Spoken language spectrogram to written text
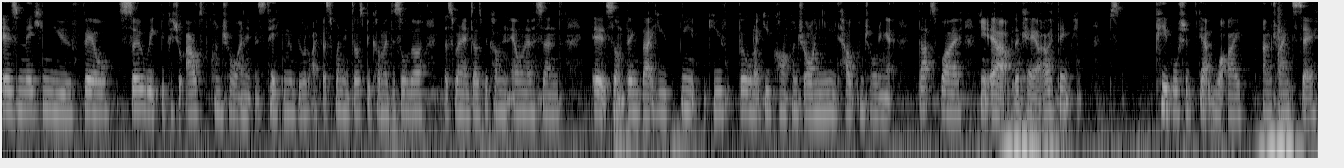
is making you feel so weak because you're out of control and it is taking over your life. That's when it does become a disorder. That's when it does become an illness and it's something that you you, you feel like you can't control and you need help controlling it. That's why yeah, okay, I think people should get what I am trying to say.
